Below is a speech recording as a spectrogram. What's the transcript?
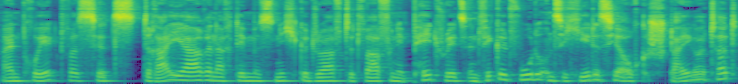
Ein Projekt, was jetzt drei Jahre nachdem es nicht gedraftet war, von den Patriots entwickelt wurde und sich jedes Jahr auch gesteigert hat.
